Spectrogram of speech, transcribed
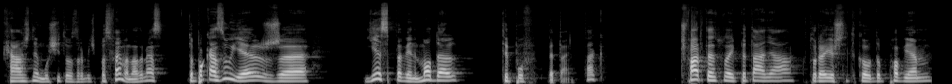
Każdy musi to zrobić po swojemu. Natomiast to pokazuje, że jest pewien model typów pytań. Tak? Czwarte tutaj pytania, które jeszcze tylko dopowiem,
